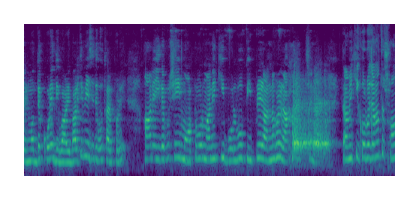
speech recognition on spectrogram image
এর মধ্যে করে দিব, আর বালতি ভেজে দেবো তারপরে। আর এই দেখো সেই মটর মানে কি বলব, পিঁপড়ে রান্নাঘরে রাখা যাচ্ছে না। তা আমি কি করব জানো তো, সব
